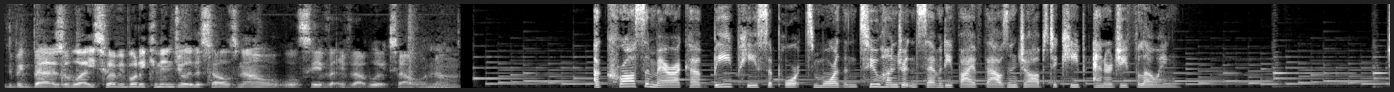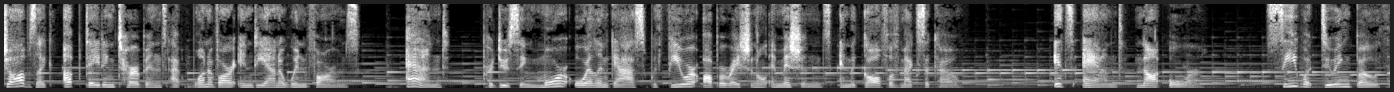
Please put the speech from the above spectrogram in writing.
the big bears away so everybody can enjoy themselves now. We'll see if that, if that works out or not. Mm. Across America, BP supports more than 275,000 jobs to keep energy flowing. Jobs like updating turbines at one of our Indiana wind farms and producing more oil and gas with fewer operational emissions in the Gulf of Mexico. It's and, not or. See what doing both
